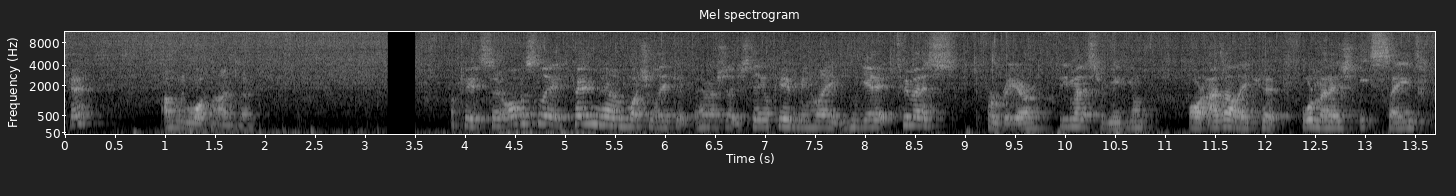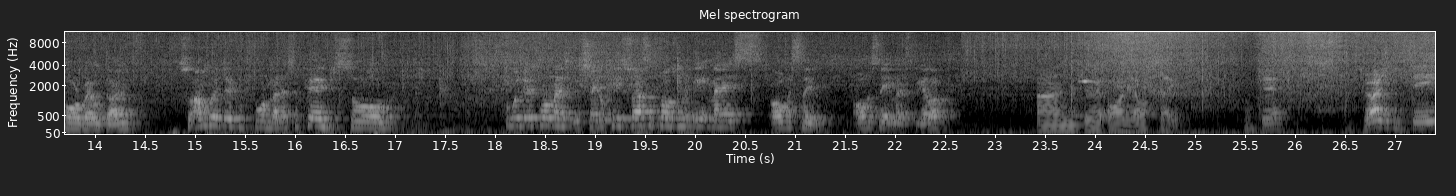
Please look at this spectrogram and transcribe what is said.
Okay. I'm going to wash my hands now. Okay, so obviously, depending on how much you like it, how much you like your steak, okay, I mean, like, you can get it two minutes for rare, three minutes for medium, or as I like it, four minutes each side for well done. So I'm going to do it for four minutes, okay? So To do four minutes each side, okay? So that's approximately eight minutes, obviously, obviously eight minutes together. And do it on the other side, okay? So as you can see,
